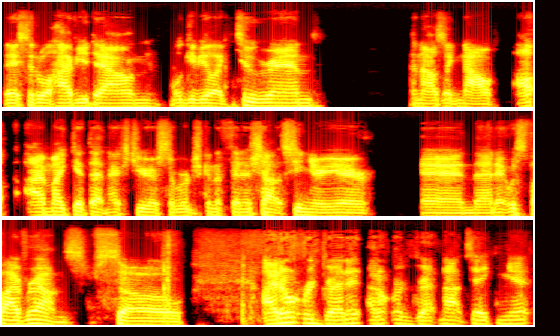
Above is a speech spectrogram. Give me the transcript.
They said we'll have you down, we'll give you like two grand, and I was like, no, I'll, I might get that next year, so we're just going to finish out senior year. And then it was five rounds, so I don't regret it. I don't regret not taking it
